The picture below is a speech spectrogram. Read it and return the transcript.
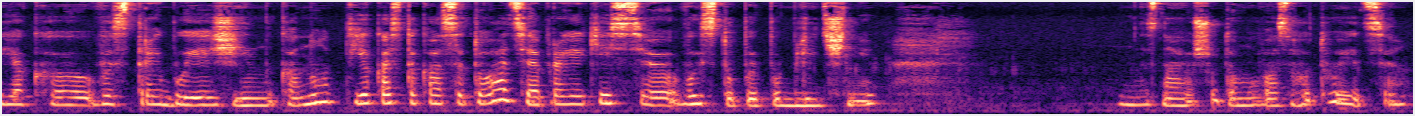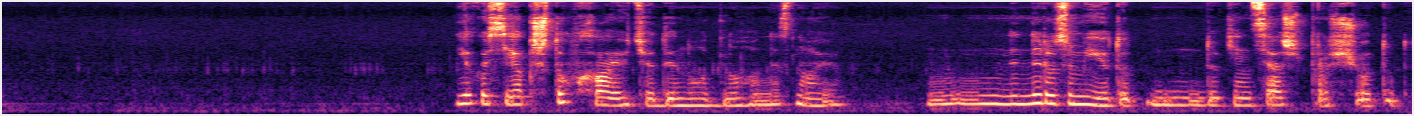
як е, вистрибує жінка. Ну, от якась така ситуація про якісь е, виступи публічні. Не знаю, що там у вас готується. Якось як штовхають один одного, не знаю. Не, не розумію тут до кінця, ж про що тут.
